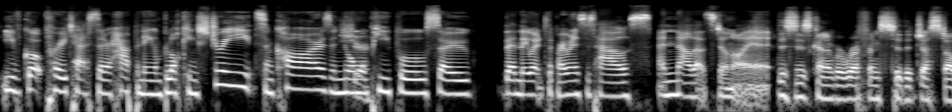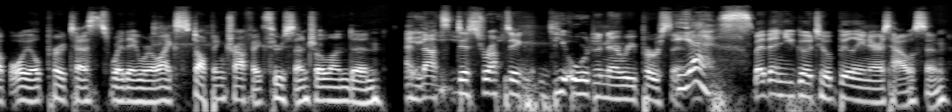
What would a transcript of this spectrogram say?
you've got protests that are happening and blocking streets and cars and normal Sure. people. So then they went to the Prime Minister's house, and now that's still not it. This is kind of a reference to the Just Stop Oil protests where they were like stopping traffic through central London. And that's disrupting the ordinary person. Yes. But then you go to a billionaire's house and,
